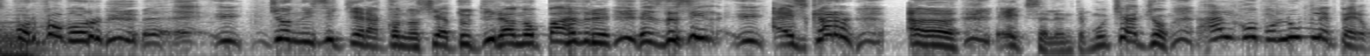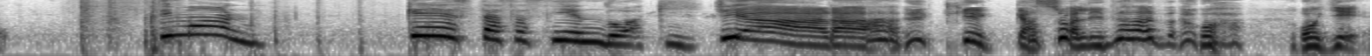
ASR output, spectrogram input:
Por favor. Eh, eh, Yo ni siquiera conocía a tu tirano padre. Es decir, a Scar. Ah, excelente muchacho. Algo voluble, pero. Timón, ¿qué estás haciendo aquí? ¡Kiara! ¡Qué casualidad! Oh, oye,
